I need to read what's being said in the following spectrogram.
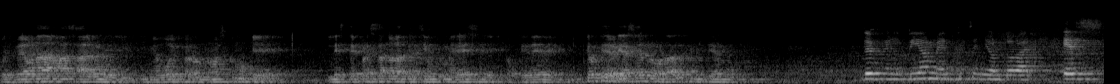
pues veo nada más algo y, y me voy, pero no es como que le esté prestando la atención que merece o que debe. Creo que debería hacerlo, ¿verdad? Definitivamente. Definitivamente, señor Tobar, es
